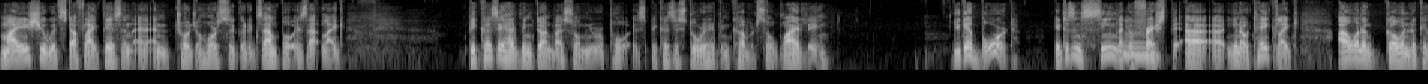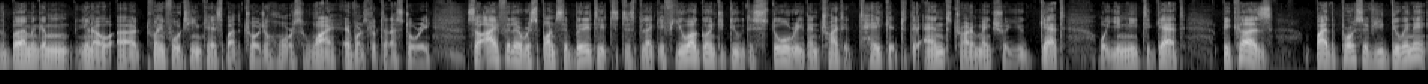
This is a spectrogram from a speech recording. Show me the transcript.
My issue with stuff like this, and, and, and Trojan Horse is a good example, is that like because it had been done by so many reporters, because the story had been covered so widely, you get bored. It doesn't seem like a fresh, th- uh, uh, you know, take. Like, I want to go and look at the Birmingham, you know, uh, 2014 case about the Trojan horse. Why? Everyone's looked at that story. So I feel a responsibility to just be like, if you are going to do this story, then try to take it to the end. Try to make sure you get what you need to get, because by the process of you doing it,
